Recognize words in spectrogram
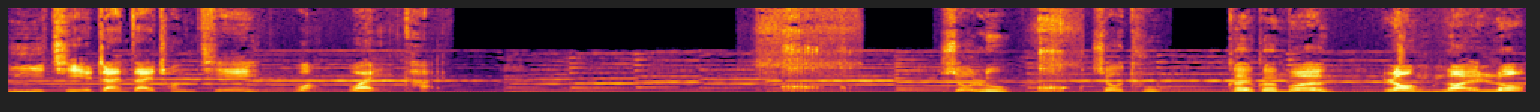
一起站在窗前往外看。小鹿，小兔，开开门，狼来了！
